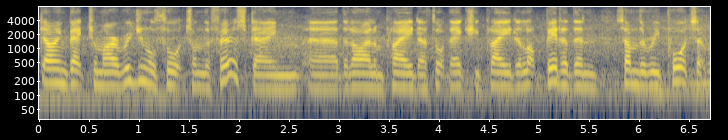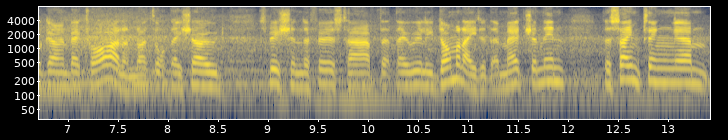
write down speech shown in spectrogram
going back to my original thoughts on the first game uh, that Ireland played, I thought they actually played a lot better than some of the reports that were going back to Ireland. I thought they showed, especially in the first half, that they really dominated the match. And then the same thing um,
